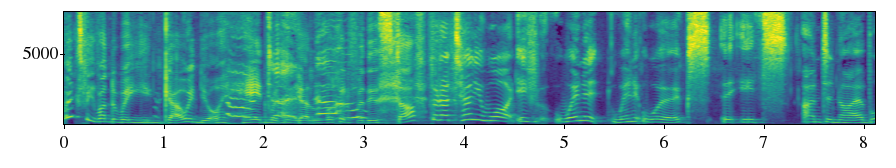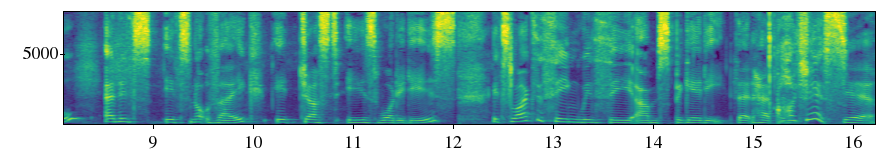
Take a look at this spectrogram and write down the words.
makes me wonder where you go in your head when you go don't looking for this stuff. But I tell you what, if when it when it works, it's undeniable and it's it's not vague. It just is what it is. It's like the thing with the um, spaghetti that happened. Oh, yes. yeah,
